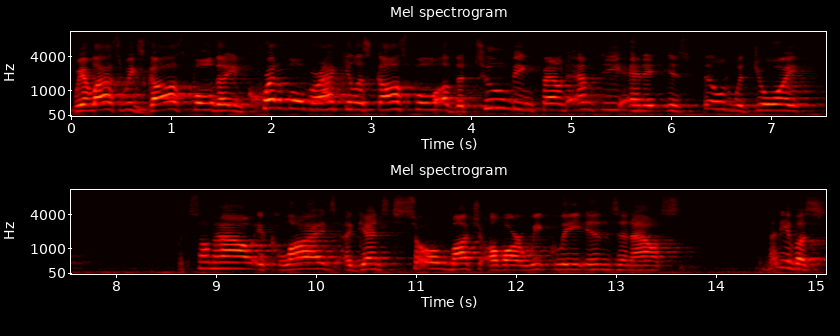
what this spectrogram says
We have last week's gospel, the incredible, miraculous gospel of the tomb being found empty, and it is filled with joy. But somehow it collides against so much of our weekly ins and outs. And many of us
